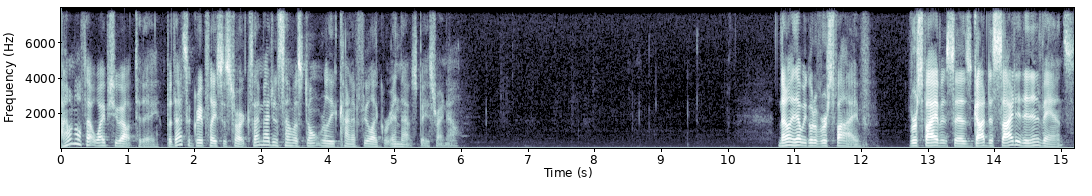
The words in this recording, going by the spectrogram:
I don't know if that wipes you out today, but that's a great place to start because I imagine some of us don't really kind of feel like we're in that space right now. Not only that, we go to verse 5. Verse 5, it says, God decided in advance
